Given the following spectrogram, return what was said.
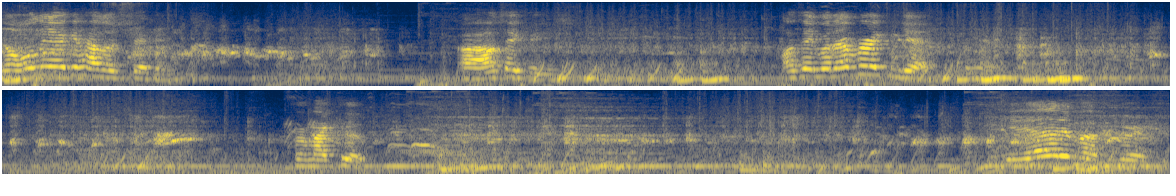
No, only I can have those chickens. Uh, I'll take these. I'll take whatever I can get For my coop. Get out of my fish.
